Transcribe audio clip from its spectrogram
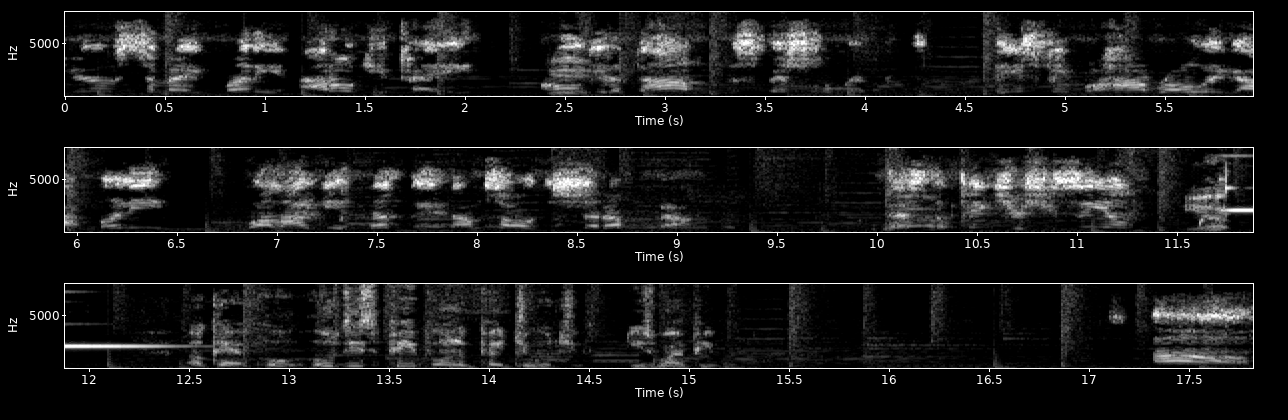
used to make money. I don't get paid. I don't Yeah. get a dime from the Special Olympics. These people high rolling got money while I get nothing, and I'm told to shut up about it. That's Wow. the pictures. You see them? Yep. Okay, who who's these people in the picture with you? These white people. Um,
